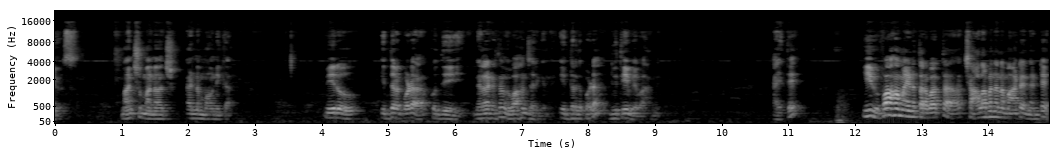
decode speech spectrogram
వ్యూస్ మంచు మనోజ్ అండ్ మౌనిక వీరు ఇద్దరు కూడా కొద్ది నెలల క్రితం వివాహం జరిగింది. ఇద్దరిది కూడా ద్వితీయ వివాహమే. అయితే ఈ వివాహం అయిన తర్వాత చాలామంది అన్న మాట ఏంటంటే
